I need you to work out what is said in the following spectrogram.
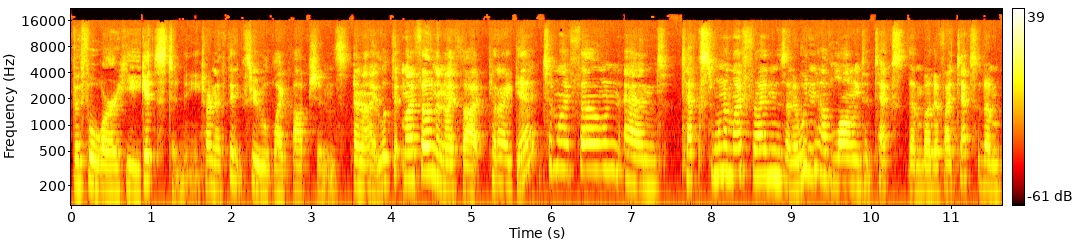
before he gets to me? trying to think through, like, options. And I looked at my phone and I thought, can I get to my phone and text one of my friends and I wouldn't have long to text them, but if I texted them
